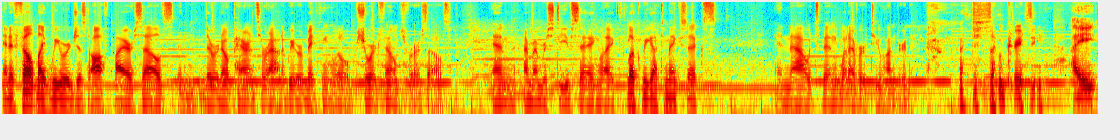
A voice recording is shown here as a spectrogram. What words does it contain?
And it felt like we were just off by ourselves and there were no parents around and we were making little short films for ourselves. And I remember Steve saying like, look, we got to make six. And now it's been whatever, 200. just so crazy. I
